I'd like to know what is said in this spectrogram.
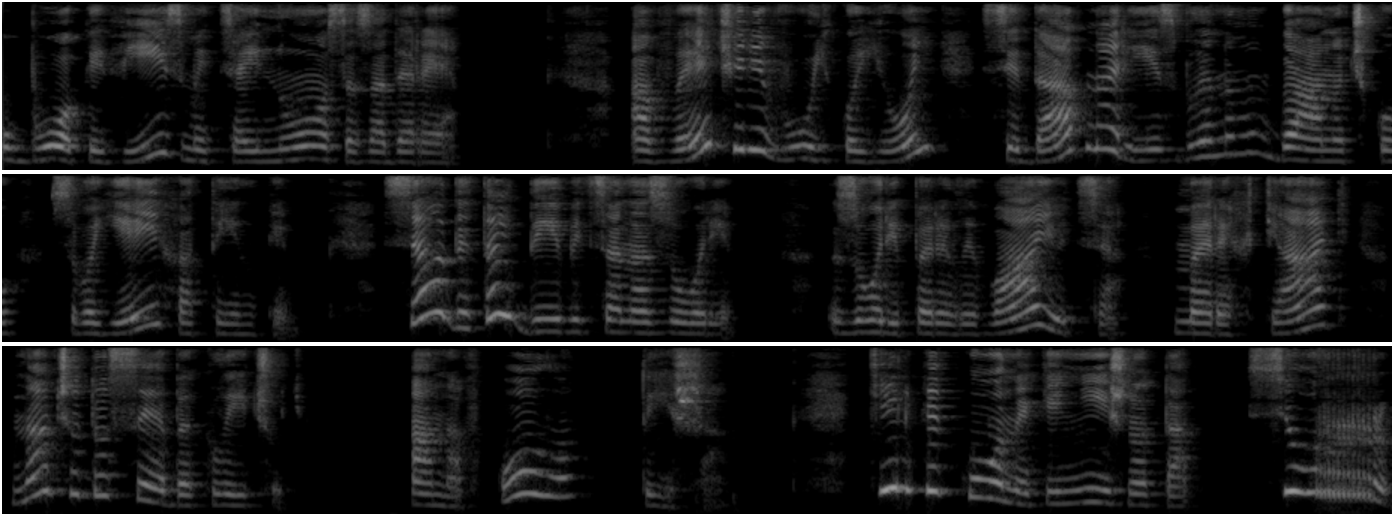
у боки візьметься й носа задере. А ввечері вуйко Йой сідав на різьбленому ганочку своєї хатинки. Сяде та й дивиться на зорі. Зорі переливаються, мерехтять, наче до себе кличуть, а навколо тиша. Тільки коники ніжно так сюр,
